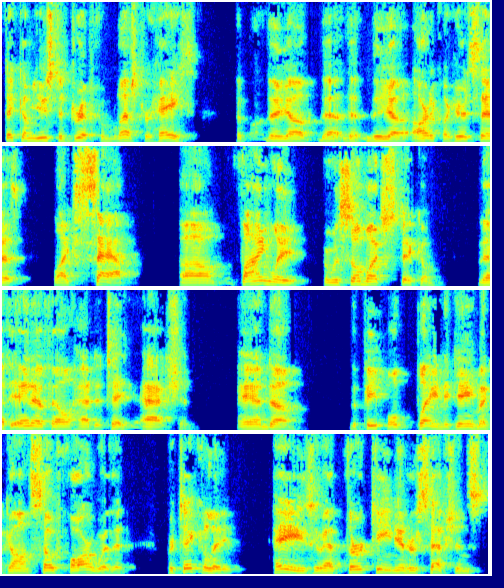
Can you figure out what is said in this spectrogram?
Stickum used to drip from Lester Hayes. The the the, the, article here says like sap. Um, finally, there was so much Stickum that the NFL had to take action, and the people playing the game had gone so far with it particularly Hayes, who had 13 interceptions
